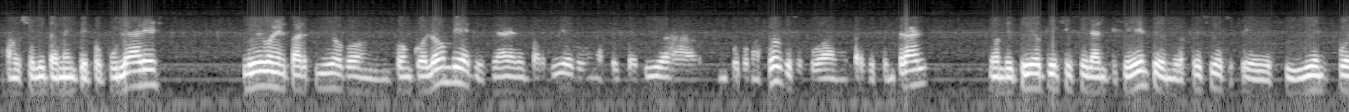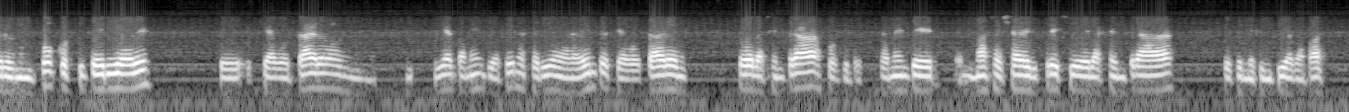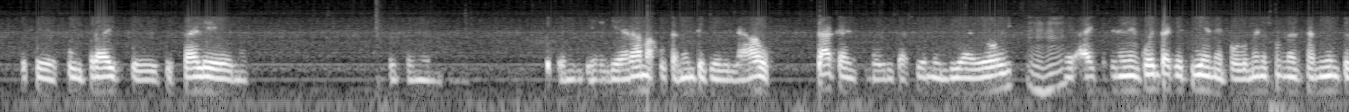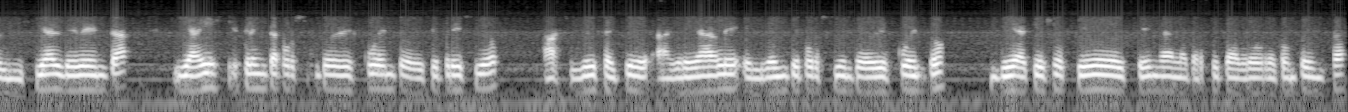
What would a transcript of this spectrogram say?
absolutamente populares. Luego en el partido con, con Colombia, que ya era un partido con una expectativa un poco mayor, que se jugaba en el Parque Central, donde creo que ese es el antecedente, donde los precios, eh, si bien fueron un poco superiores, eh, se agotaron inmediatamente, apenas salieron a la venta, se agotaron todas las entradas, porque precisamente más allá del precio de las entradas, es en definitiva capaz ese full price que, que sale en el diagrama justamente que la AU saca en su publicación el día de hoy, eh, hay que tener en cuenta que tiene por lo menos un lanzamiento inicial de venta y a ese 30% de descuento de ese precio, a su vez hay que agregarle el 20% de descuento de aquellos que tengan la tarjeta de recompensa,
